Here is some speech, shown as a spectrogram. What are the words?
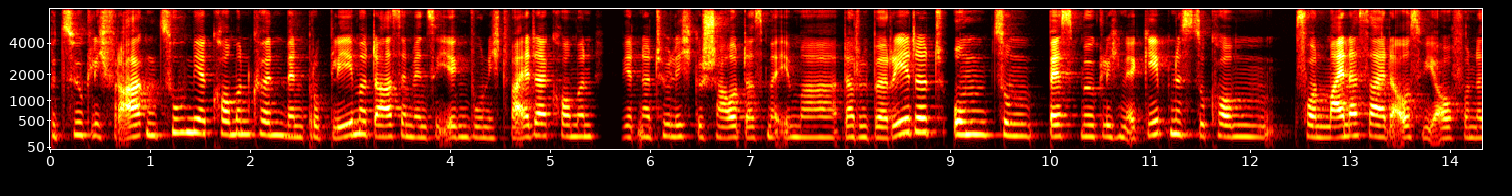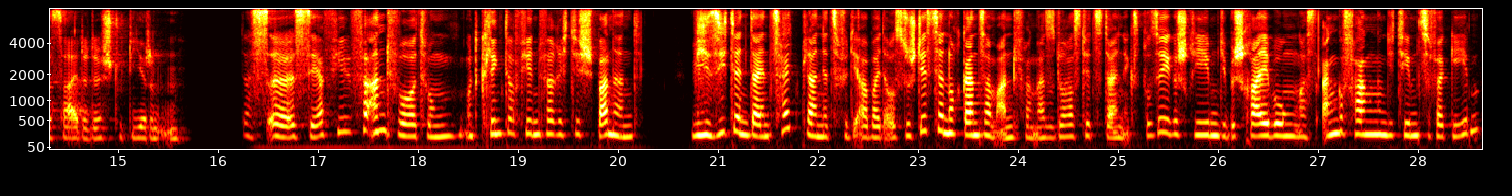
bezüglich Fragen zu mir kommen können, wenn Probleme da sind, wenn sie irgendwo nicht weiterkommen wird natürlich geschaut, dass man immer darüber redet, um zum bestmöglichen Ergebnis zu kommen, von meiner Seite aus wie auch von der Seite der Studierenden. Das äh, ist sehr viel Verantwortung und klingt auf jeden Fall richtig spannend. Wie sieht denn dein Zeitplan jetzt für die Arbeit aus? Du stehst ja noch ganz am Anfang. Also du hast jetzt dein Exposé geschrieben, die Beschreibung, hast angefangen, die Themen zu vergeben.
